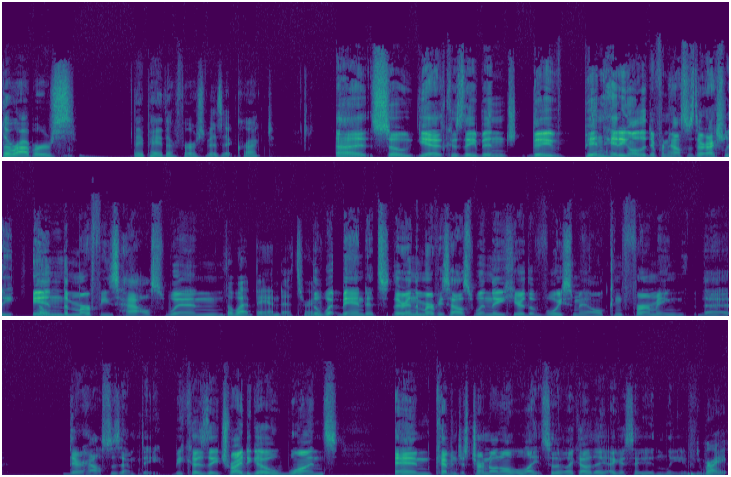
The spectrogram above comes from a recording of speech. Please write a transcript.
the robbers, they pay their first visit, correct? Uh, so yeah, because they've been they've been hitting all the different houses. They're actually in the Murphy's house when The wet bandits, right? the wet bandits. They're in the Murphy's house when they hear the voicemail confirming that their house is empty because they tried to go once and Kevin just turned on all the lights. So they're like, oh, they I guess they didn't leave. Right.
